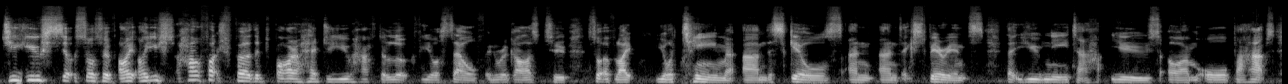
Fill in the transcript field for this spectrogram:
do you sort of are, are, you how much further far ahead do you have to look for yourself in regards to sort of like your team, um, the skills and and experience that you need to ha- use, um, or perhaps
